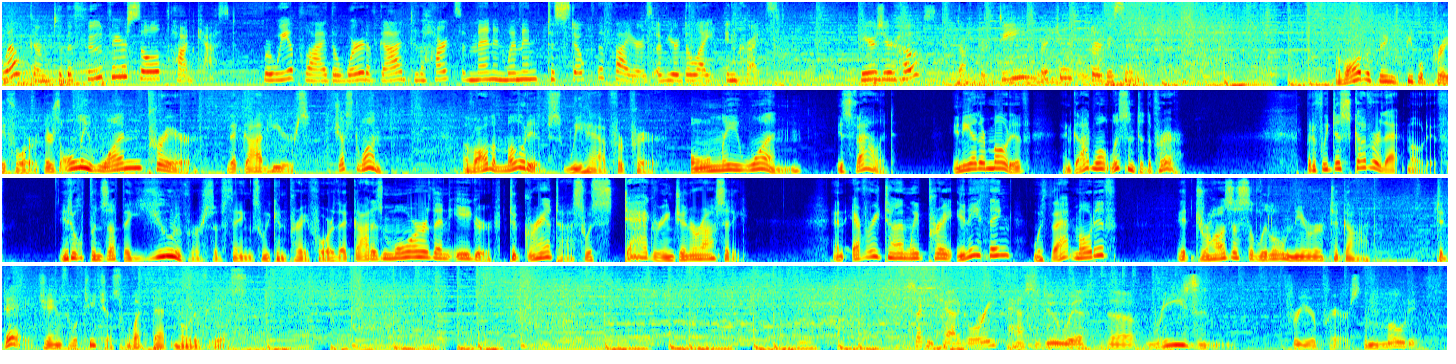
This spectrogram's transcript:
Welcome to the Food for Your Soul podcast, where we apply the Word of God to the hearts of men and women to stoke the fires of your delight in Christ. Here's your host, Dr. D. Richard Ferguson. Of all the things people pray for, there's only one prayer that God hears. Just one. Of all the motives we have for prayer, only one is valid. Any other motive, and God won't listen to the prayer. But if we discover that motive, it opens up a universe of things we can pray for that God is more than eager to grant us with staggering generosity. And every time we pray anything with that motive, it draws us a little nearer to God. Today, James will teach us what that motive is. Second category has to do with the reason for your prayers, the motive.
